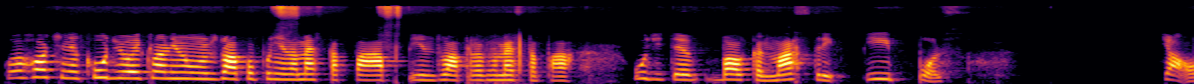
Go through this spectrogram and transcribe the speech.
Ko hoće neka uđe u ovaj klan, imamo još dva popunjena mesta, pa i dva prazna mesta, pa uđite Balkan Masteri i Pols. 找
